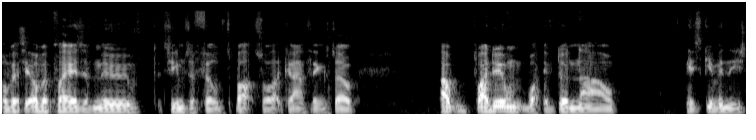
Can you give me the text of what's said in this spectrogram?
obviously other players have moved, teams have filled spots, all that kind of thing. So uh, by doing what they've done now, it's giving these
